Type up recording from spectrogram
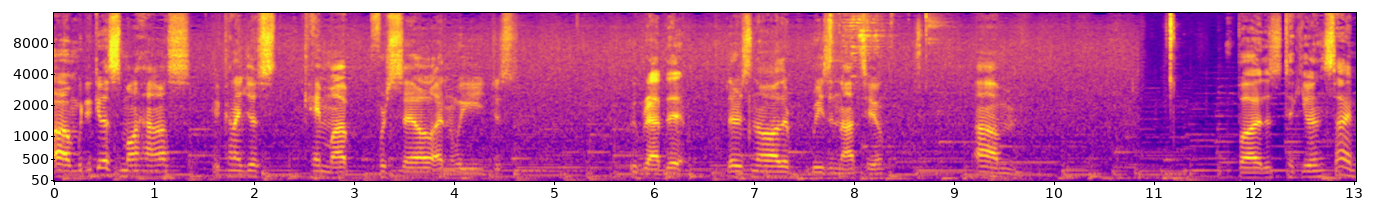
Um, we did get a small house. It kind of just came up for sale, and we just we grabbed it. There's no other reason not to. Um, but let's take you inside.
